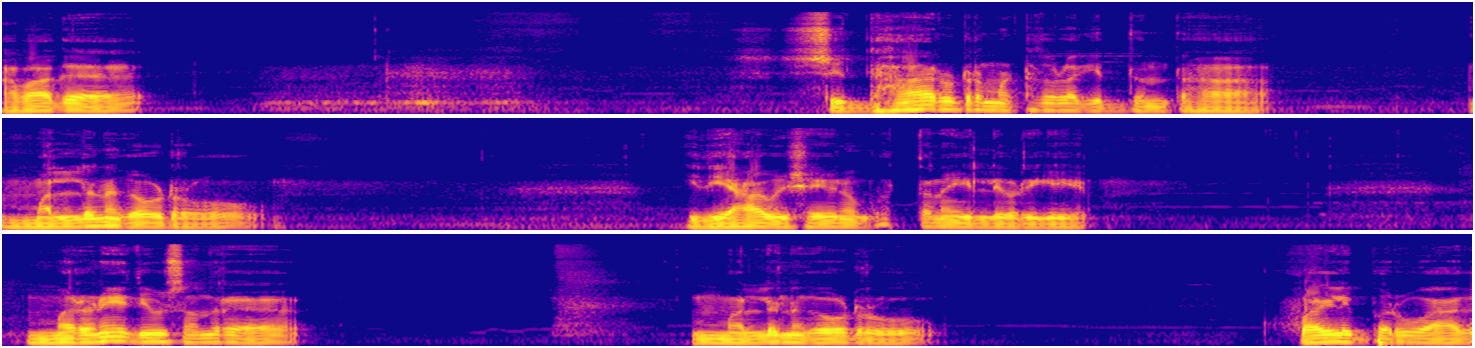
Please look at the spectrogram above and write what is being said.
ಆವಾಗ ಸಿದ್ಧಾರೂಢರ ಮಠದೊಳಗಿದ್ದಂತಹ ಮಲ್ಲನಗೌಡರು, ಇದು ಯಾವ ವಿಷಯನೂ ಗೊತ್ತನೇ ಇಲ್ಲಿವರಿಗೆ. ಮರನೇ ದಿವಸ ಅಂದ್ರೆ ಮಲ್ಲನಗೌಡರು ಹೊಳ್ಳಿ ಬರುವಾಗ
